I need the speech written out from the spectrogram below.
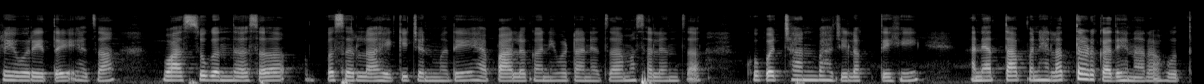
फ्लेवर येतं आहे ह्याचा. वास सुगंध असा पसरला आहे किचनमध्ये. ह्या पालक आणि वटाण्याचा मसाल्यांचा खूपच छान भाजी लागते ही. आणि आत्ता आपण ह्याला तडका देणार आहोत.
